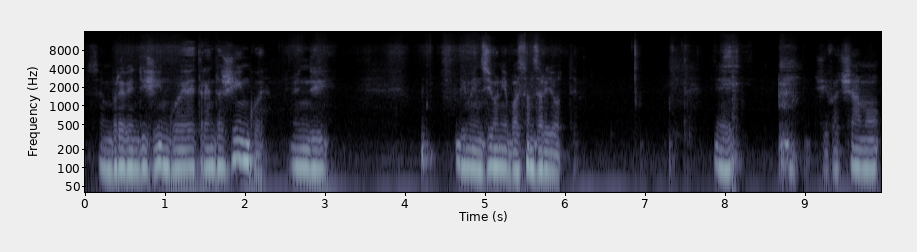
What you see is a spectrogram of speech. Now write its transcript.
Sempre 25 35 quindi dimensioni abbastanza ridotte. E ci facciamo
